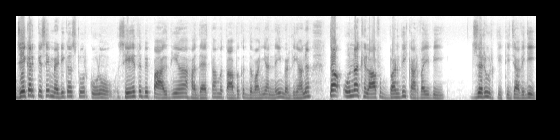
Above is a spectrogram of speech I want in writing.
ਜੇਕਰ ਕਿਸੇ ਮੈਡੀਕਲ ਸਟੋਰ ਕੋਲੋਂ ਸਿਹਤ ਵਿਭਾਗ ਦੀਆਂ ਹਦਾਇਤਾਂ ਮੁਤਾਬਕ ਦਵਾਈਆਂ ਨਹੀਂ ਮਿਲਦੀਆਂ ਹਨ, ਤਾਂ ਉਹਨਾਂ ਖਿਲਾਫ ਬਣਦੀ ਕਾਰਵਾਈ ਵੀ ਜ਼ਰੂਰ ਕੀਤੀ ਜਾਵੇਗੀ।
